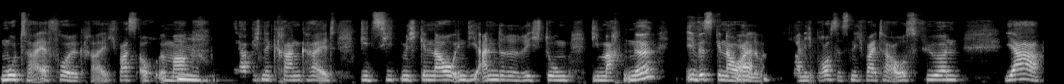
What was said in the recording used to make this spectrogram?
Mutter, erfolgreich, was auch immer. Hm. Jetzt habe ich eine Krankheit, die zieht mich genau in die andere Richtung, die macht, ne? Ihr wisst genau ja. alle, ich brauche es jetzt nicht weiter ausführen. Ja,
